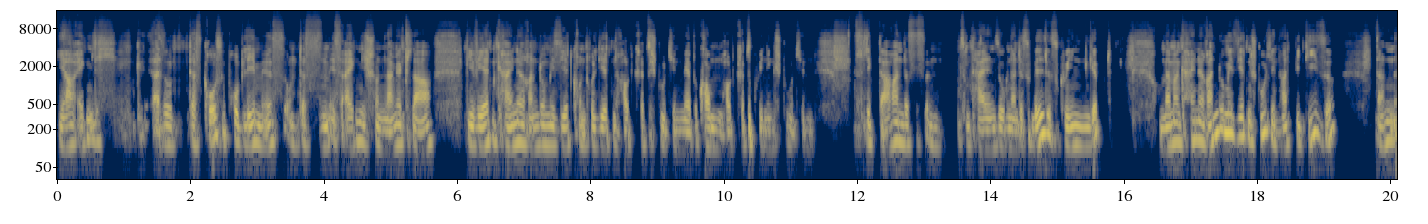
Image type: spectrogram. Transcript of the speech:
Ja, eigentlich, also das große Problem ist, und das ist eigentlich schon lange klar, wir werden keine randomisiert kontrollierten Hautkrebsstudien mehr bekommen, Hautkrebs-Screening-Studien. Das liegt daran, dass es ein, zum Teil ein sogenanntes wildes Screening gibt. Und wenn man keine randomisierten Studien hat wie diese, dann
